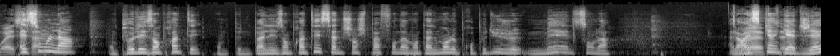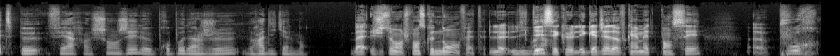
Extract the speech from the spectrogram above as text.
ouais. Elles ça. sont là. On peut les emprunter. On ne peut ne pas les emprunter. Ça ne change pas fondamentalement le propos du jeu, mais elles sont là. Alors, Ouais, est-ce qu'un gadget peut faire changer le propos d'un jeu radicalement? Bah, justement, je pense que non en fait. L'idée Voilà. c'est que les gadgets doivent quand même être pensés euh, pour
